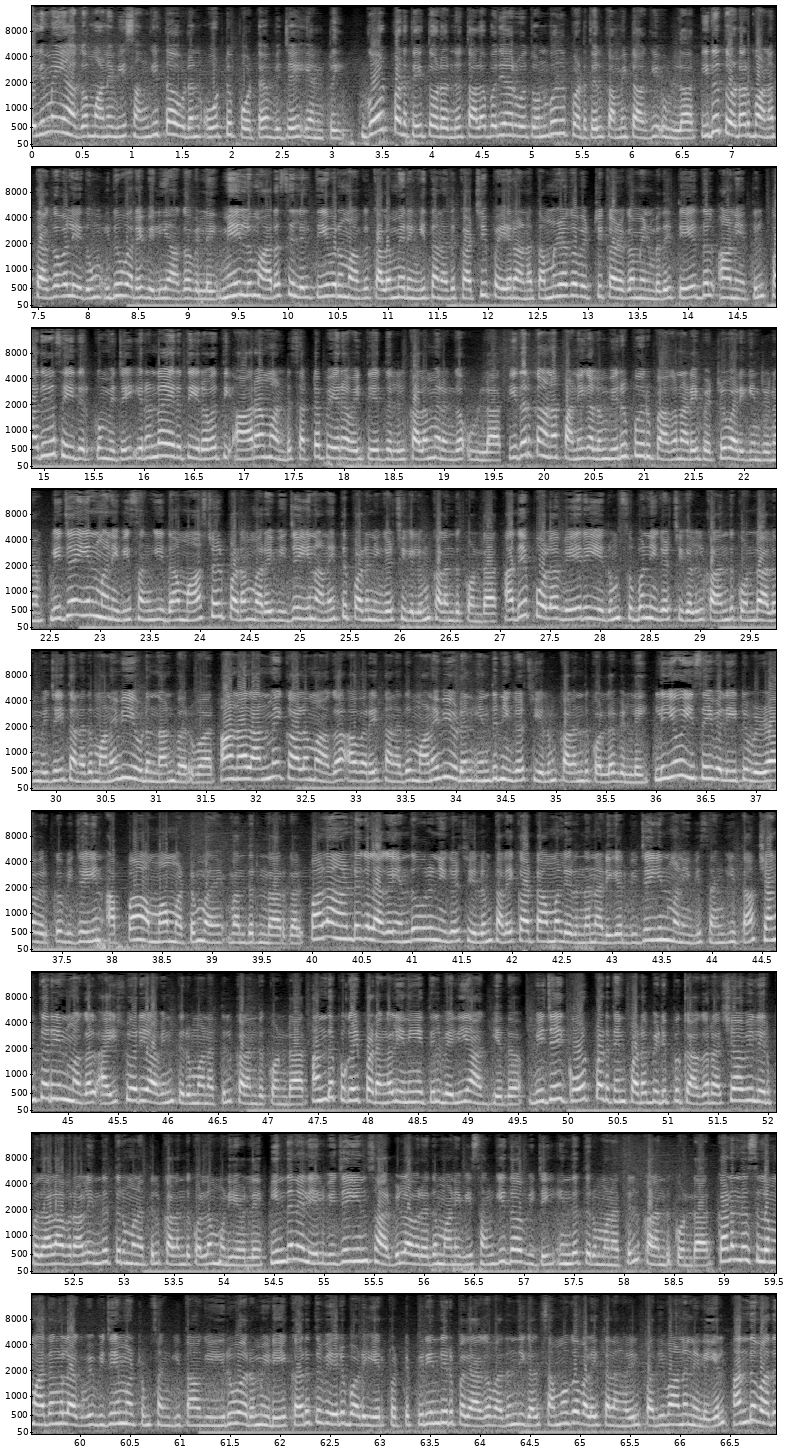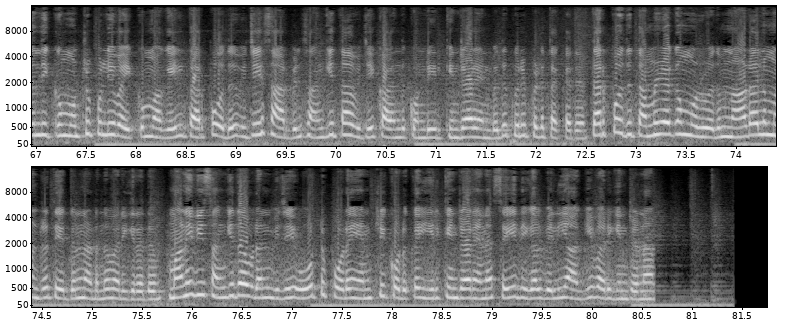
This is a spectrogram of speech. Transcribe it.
எளிமையாக மனைவி சங்கீதாவுடன் ஓட்டு போட்ட விஜய் என்ட்ரி கோட் படத்தை தொடர்ந்து தளபதி அறுபத்தி ஒன்பது படத்தில் கமிட் ஆகி உள்ளார். இது தொடர்பான தகவல் எதுவும் இதுவரை வெளியாகவில்லை. மேலும் அரசியலில் தீவிரமாக களமிறங்கி தனது கட்சி பெயரான தமிழக வெற்றி கழகம் என்பதை தேர்தல் ஆணையத்தில் பதிவு செய்திருக்கும் விஜய் இரண்டாயிரத்தி இருபத்தி ஆறாம் ஆண்டு சட்டப்பேரவை தேர்தலில் களமிறங்க உள்ளார். இதற்கான பணிகளும் விறுவிறுப்பாக நடைபெற்று வருகின்றன. விஜயின் மனைவி சங்கீதா மாஸ்டர் படம் வரை விஜயின் அனைத்து பட நிகழ்ச்சிகளிலும் கலந்து கொண்டார். அதே போல வேறு ஏதும் சுப நிகழ்ச்சிகளில் கலந்து கொண்டாலும் விஜய் தனது மனைவியுடன் தான் வருவார். ஆனால் அண்மை காலமாக அவரை தனது மனைவியுடன் எந்த நிகழ்ச்சியிலும் கலந்து கொள்ளவில்லை. லியோ இசை வெளியீட்டு விழாவிற்கு விஜயின் அப்பா அம்மா மட்டும் வந்திருந்தார்கள். பல ஆண்டுகளாக எந்த ஒரு நிகழ்ச்சியிலும் தலை காட்டாமல் இருந்த நடிகர் விஜயின் மனைவி சங்கீதா சங்கரின் மகள் ஐஸ்வர்யாவின் திருமணத்தில் கலந்து கொண்டார். அந்த புகைப்படங்கள் இணையத்தில் வெளியாகியது. விஜய் கோட் படத்தின் படப்பிடிப்புக்காக ரஷ்யாவில் இருப்பதால் அவரால் இந்த திருமணத்தில் கலந்து கொள்ள முடியவில்லை. இந்த நிலையில் விஜயின் சார்பில் அவரது மனைவி சங்கீதா விஜய் இந்த திருமணத்தில் கலந்து கொண்டார். கடந்த சில மாதங்கள் வருடங்களாகவே விஜய் மற்றும் சங்கீதா ஆகிய இருவரும் இடையே கருத்து வேறுபாடு ஏற்பட்டு பிரிந்திருப்பதாக வதந்திகள் சமூக வலைதளங்களில் பதிவான நிலையில் அந்த வதந்திக்கும் முற்றுப்புள்ளி வைக்கும் வகையில் தற்போது விஜய் சார்பில் சங்கீதா விஜய் கலந்து கொண்டிருக்கின்றார் என்பது குறிப்பிடத்தக்கது. தற்போது தமிழகம் முழுவதும் நாடாளுமன்ற தேர்தல் நடந்து வருகிறது. மனைவி சங்கீதாவுடன் விஜய் ஓட்டு போட என்ட்ரி கொடுக்க இருக்கின்றார் என செய்திகள் வெளியாகி வருகின்றன.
